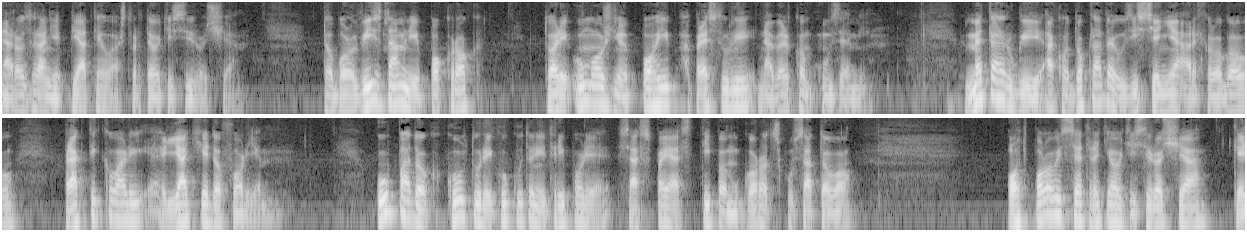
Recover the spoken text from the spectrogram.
na rozhranie 5. a 4. tisícročia. To bol významný pokrok, ktorý umožnil pohyb a presúdy na veľkom území. Metalurgii, ako dokladajú zistenia archeológov, praktikovali liatie do foriem. Úpadok kultúry Kukuteny Tripolie sa spája s typom Goroc Kusatovo od polovice 3. tisíročia, keď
